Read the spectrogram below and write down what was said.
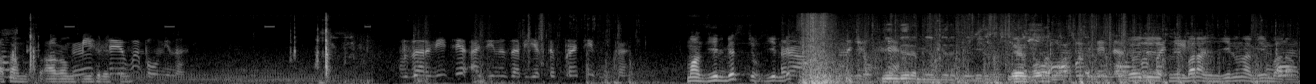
атамыз ағамыз миссия выполнена. Взорвите один из объектов противника. Ман ел берсін жоқ ел берсі мен беремін мен беремін мен жоқ жоқ мен барамын еліңа мен барамын.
